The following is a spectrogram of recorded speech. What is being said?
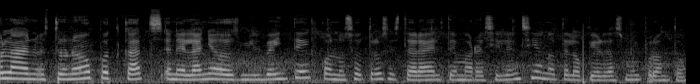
Hola, en nuestro nuevo podcast en el año 2020 con nosotros estará el tema resiliencia, no te lo pierdas muy pronto.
